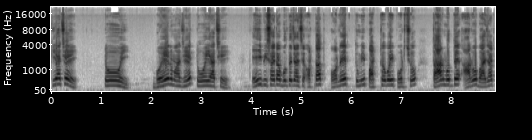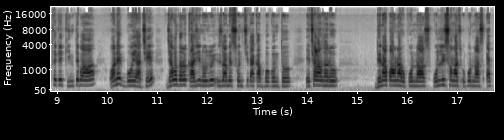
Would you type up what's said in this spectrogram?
কি আছে? টই। বইয়ের মাঝে টই আছে। এই বিষয়টা বলতে চাইছে। অর্থাৎ অনেক তুমি পাঠ্য বই পড়ছো, তার মধ্যে আরও বাজার থেকে কিনতে পাওয়া অনেক বই আছে। যেমন ধরো কাজী নজরুল ইসলামের সঞ্চিতা কাব্যগ্রন্থ। এছাড়াও ধরো দেনা পাওনা উপন্যাস, পল্লী সমাজ উপন্যাস, এত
